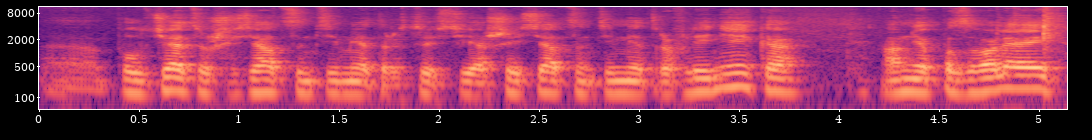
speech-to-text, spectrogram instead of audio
э, получается 60 сантиметров. То есть, я 60 сантиметров линейка, а мне позволяет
